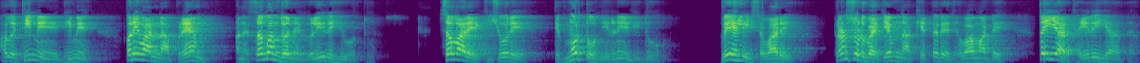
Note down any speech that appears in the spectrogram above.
હવે ધીમે ધીમે પરિવારના પ્રેમ અને સંબંધોને ગળી રહ્યું હતું. સવારે કિશોરે એક મોટો નિર્ણય લીધો. વહેલી સવારે રણછોડભાઈ તેમના ખેતરે જવા માટે તૈયાર થઈ રહ્યા હતા.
